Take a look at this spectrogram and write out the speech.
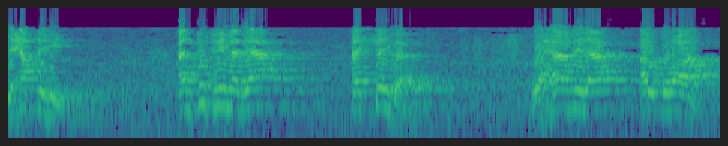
بحقه. أن تكرم ذا الشيبة وحامل القرآن.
